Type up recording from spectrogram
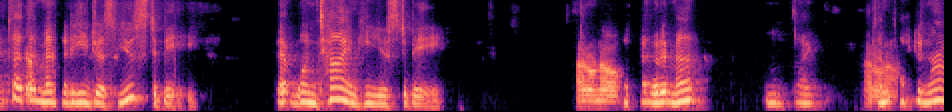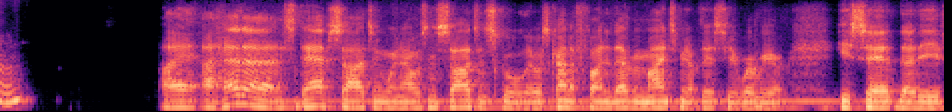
I thought that meant that he just used to be. At one time, he used to be. I don't know. Is that what it meant? I, I don't I'm know. often wrong. I I had a staff sergeant when I was in sergeant school. It was kind of funny. That reminds me of this here where we are. He said that if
